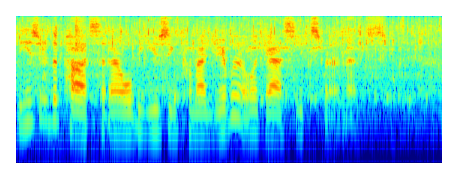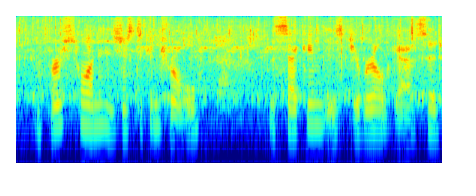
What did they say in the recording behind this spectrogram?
These are the pots that I will be using for my gibberellic acid experiments. The first one is just a control. The second is gibberellic acid.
